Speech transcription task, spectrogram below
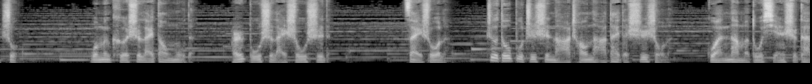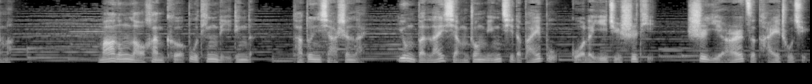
说：‘我们可是来盗墓的。’”而不是来收尸的。再说了，这都不知是哪朝哪代的尸首了，管那么多闲事干嘛？马龙老汉可不听李丁的，他蹲下身来，用本来想装名器的白布裹了一具尸体，示意儿子抬出去。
